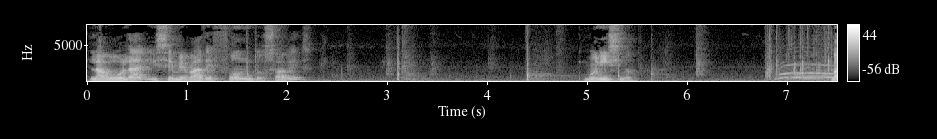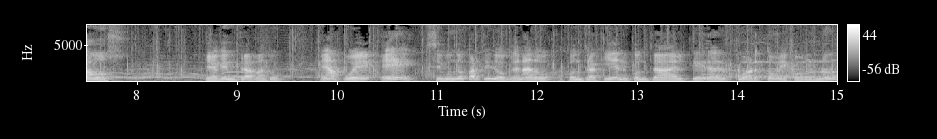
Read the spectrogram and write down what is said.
la bola y se me va de fondo, ¿sabes? Buenísima. Vamos. Mira que entraba tú. Ya, pues, eh, segundo partido ganado. ¿Contra quién? Contra el que era el cuarto mejor, ¿no?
